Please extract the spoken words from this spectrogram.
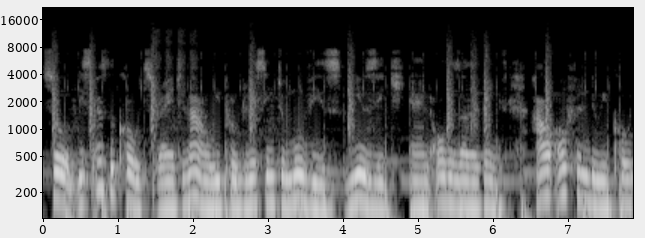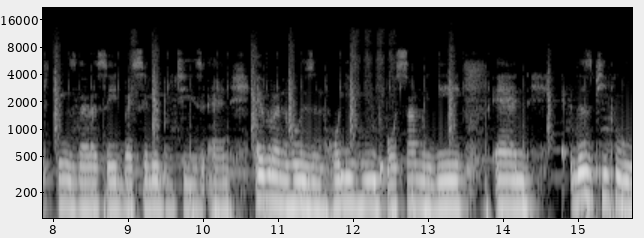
So besides the quotes right now we progress into movies music and all these other things. How often do we quote things that are said by celebrities and everyone who is in hollywood or somewhere there and these people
